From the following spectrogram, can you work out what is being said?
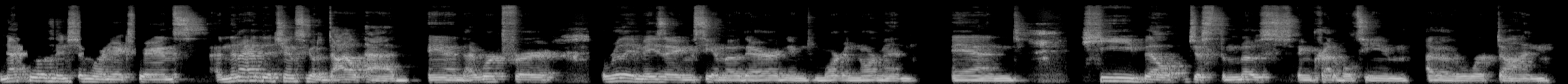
next was an interesting learning experience. And then I had the chance to go to Dialpad and I worked for a really amazing CMO there named Morgan Norman. And he built just the most incredible team I've ever worked on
